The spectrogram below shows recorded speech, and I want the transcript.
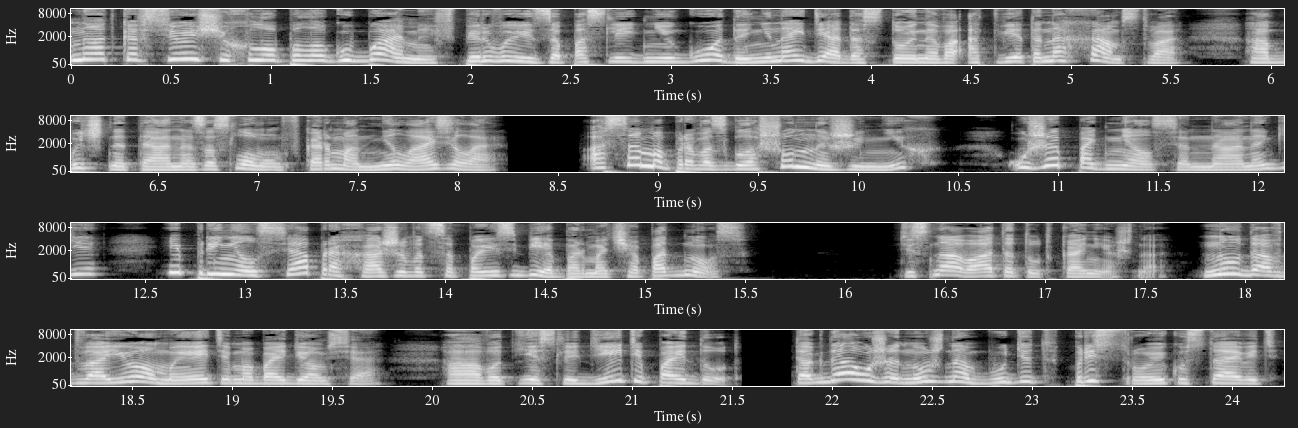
Надка все еще хлопала губами, впервые за последние годы не найдя достойного ответа на хамство. Обычно-то она за словом в карман не лазила. А самопровозглашенный жених уже поднялся на ноги и принялся прохаживаться по избе, бормоча под нос. Тесновато тут, конечно. Ну да, вдвоем и этим обойдемся. А вот если дети пойдут, тогда уже нужно будет пристройку ставить.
